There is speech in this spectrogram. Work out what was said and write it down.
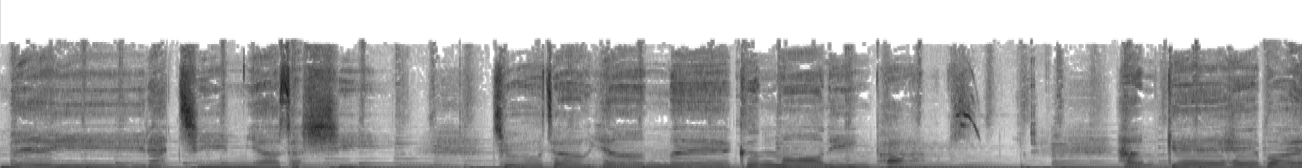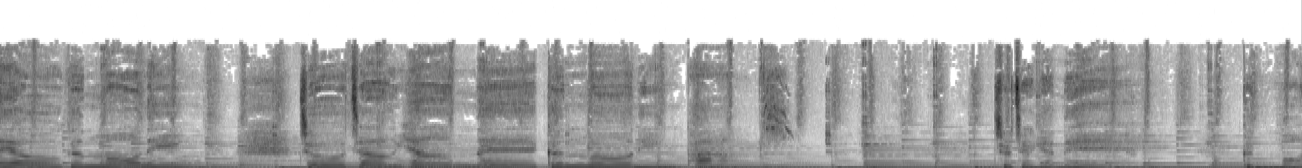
매일 아침 6시 조정현의 굿모닝 팝스 함께 해봐요 굿모닝 조정현 조정현의 Pops.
